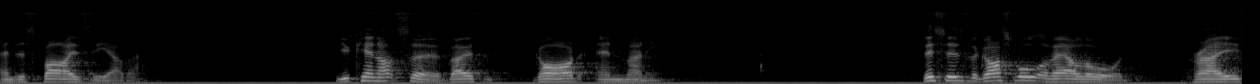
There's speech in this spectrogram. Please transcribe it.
and despise the other. You cannot serve both God and money. This is the gospel of our Lord. Praise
